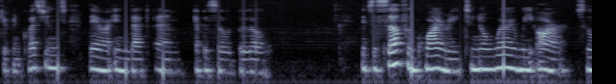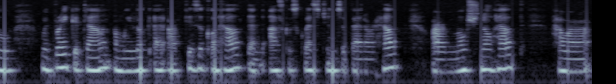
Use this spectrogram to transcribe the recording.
different questions. They are in that um, episode below. It's a self inquiry to know where we are. So we break it down and we look at our physical health and ask us questions about our health, our emotional health, how our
